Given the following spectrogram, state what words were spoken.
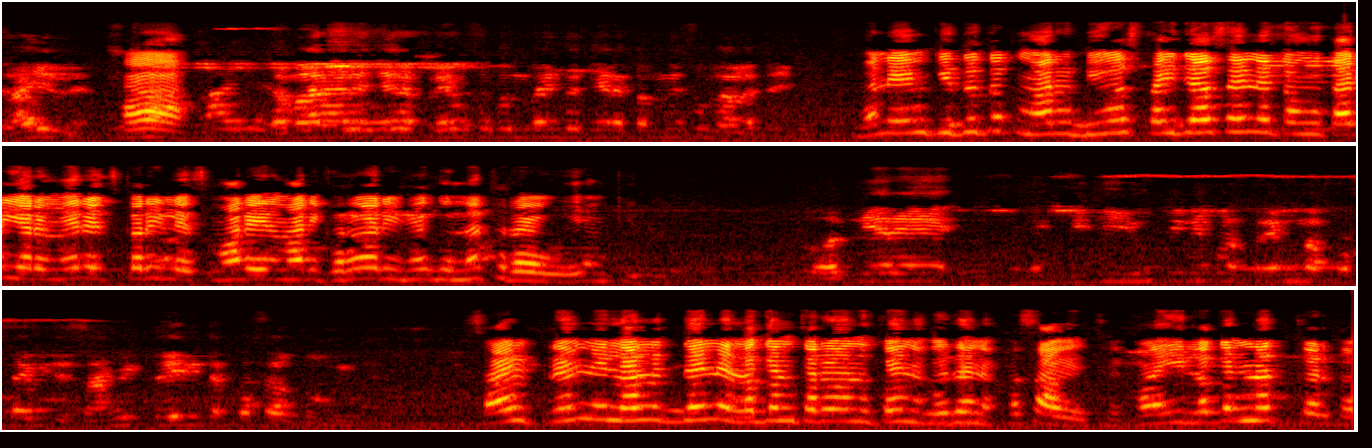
સાહિલને? હા. તમારા જ્યારે પ્રેમ સંબંધ બાંધ્યો ત્યારે તમને શું લાલચ આવી? મને એમ કીધું હતું કે મારો દિવસ થઈ જશે ને તો હું તારી હારે મેરેજ કરી લઈશ. મારે મારી ઘરવાળી ભેગું નથી રહેવું એમ કીધું. અત્યારે બીજી યુવતીને પણ પ્રેમમાં ફસાવી છે સાહિલ કઈ રીતે ફસાવતો હોય? સાહિલ પ્રેમની લાલચ દઈને લગ્ન કરવાનું કહીને બધાને ફસાવે છે. પણ એ લગ્ન નથી કરતો.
